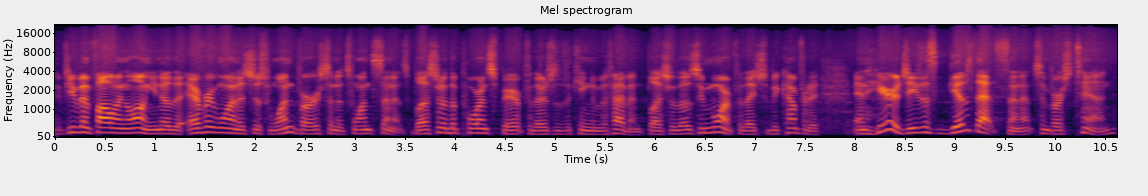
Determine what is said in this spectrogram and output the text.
If you've been following along, you know that every one is just one verse and it's one sentence. Blessed are the poor in spirit, for theirs is the kingdom of heaven. Blessed are those who mourn, for they shall be comforted. And here Jesus gives that sentence in verse 10.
